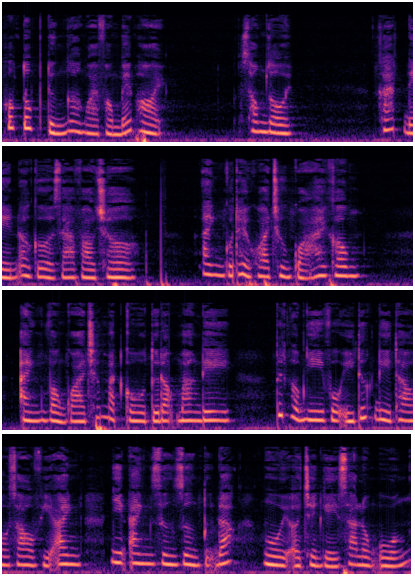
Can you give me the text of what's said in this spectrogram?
Khúc Túc đứng ở ngoài phòng bếp hỏi. Xong rồi. Khát đến ở cửa ra vào chờ. Anh có thể khoa trương quá hay không? Anh vòng qua trước mặt cô tự động mang đi. Tuyết Ngọc Nhi vô ý thức đi theo sau phía anh, Nhìn anh dương dương tự đắc, Ngồi ở trên ghế salon uống.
